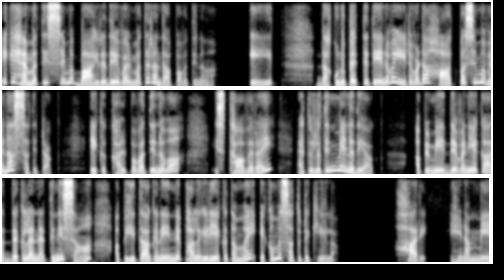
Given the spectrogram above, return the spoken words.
ඒක හැමතිස්සෙම බාහිර දේවල් මත රඳා පවතිනවා. ඒත් දකුණු පැත්තේ තියෙනවා ඊට වඩා හාත්පසින්ම වෙනස් සතිටක්. ඒක කල්පවදිනවා, ස්ථාවරයි, ඇතුළතින් මෙන දෙයක්. අපි මේ දෙවණි එක අත්දකලා නැති නිසා අපි හිතාගෙන ඉන්නේ පළගිරි එක තමයි එකම සතුට කියලා. හරි. එහෙනම් මේ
